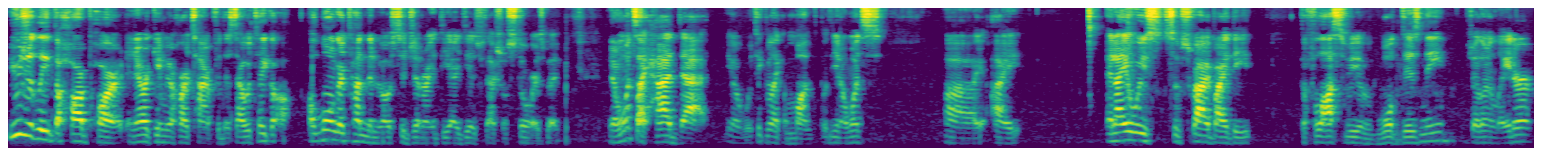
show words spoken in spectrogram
usually the hard part, and Eric gave me a hard time for this. I would take a, a longer time than most to generate the ideas for the actual stories, but you know, once I had that, you know, it would take me like a month. But you know, once uh, I and I always subscribe by the the philosophy of Walt Disney, which I learned later,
